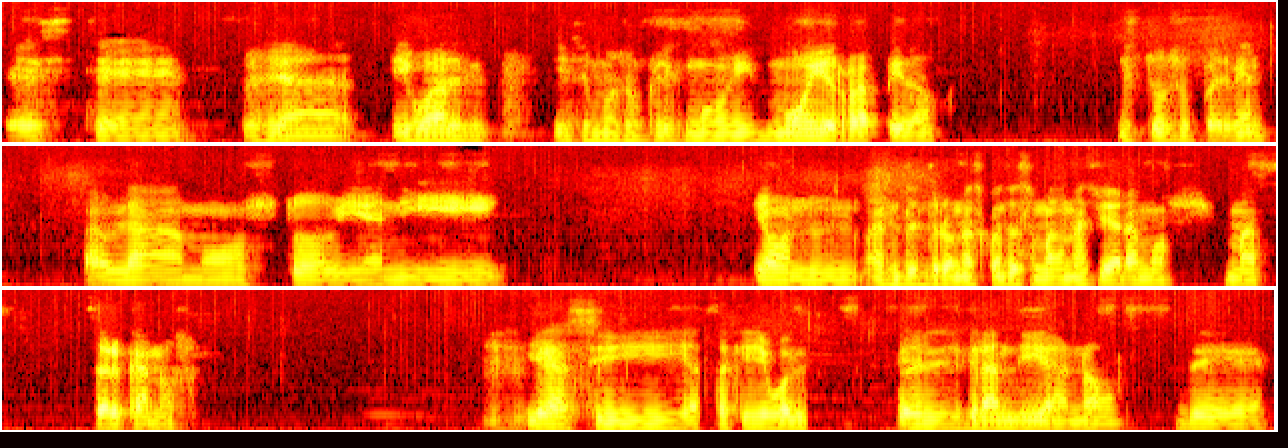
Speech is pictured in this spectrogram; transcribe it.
este, pues ya igual hicimos un clic muy, muy rápido y estuvo súper bien. Hablamos todo bien y, y aún- dentro de unas cuantas semanas ya éramos más cercanos. Y así hasta que llegó el, el gran día, ¿no? De,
